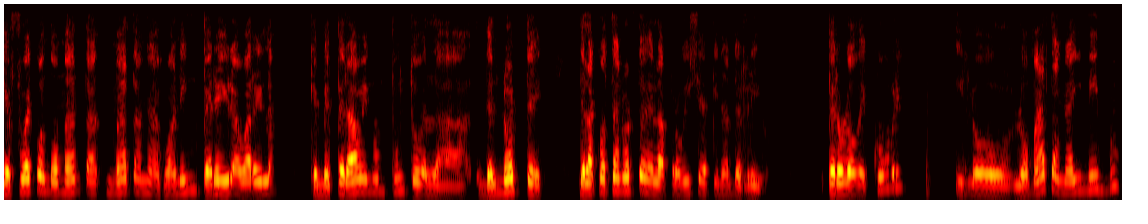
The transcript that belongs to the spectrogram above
que fue cuando matan a Juanín Pereira Varela, que me esperaba en un punto de la, del norte, de la costa norte de la provincia de Pinar del Río. Pero lo descubren y lo, lo matan ahí mismo.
